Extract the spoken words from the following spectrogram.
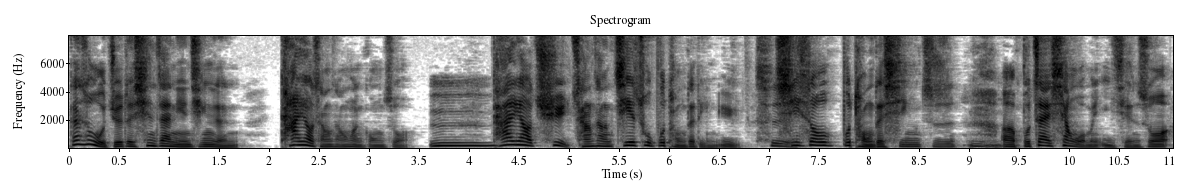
但是我觉得现在年轻人他要常常换工作，嗯，他要去常常接触不同的领域，是吸收不同的薪资，嗯，呃，不再像我们以前说，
